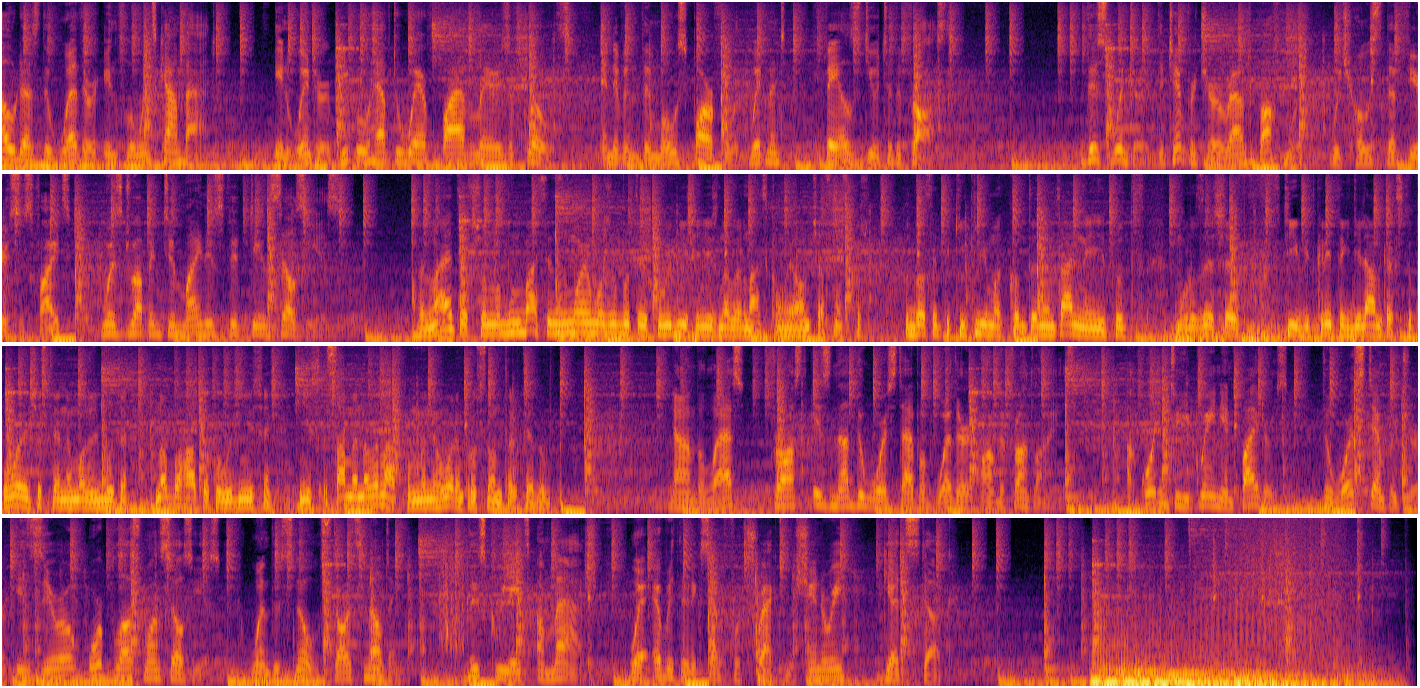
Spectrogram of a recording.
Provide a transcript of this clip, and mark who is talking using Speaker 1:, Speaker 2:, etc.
Speaker 1: How does the weather influence combat? In winter, people have to wear five layers of clothes, and even the most powerful equipment fails due to the frost. This winter, the temperature around Bakhmut, which hosts the fiercest fights, was dropping to minus 15 Celsius.
Speaker 2: Ви знаєте, що на Донбасі зимою може бути холодніше, ніж на Вернадському, я вам чесно скажу. Тут досить такий клімат континентальний, і тут морози ще в тих відкритих ділянках степової частини можуть бути набагато холодніше, ніж саме на Вернадському. Ми не говоримо про всю Антарктиду.
Speaker 1: Nonetheless, frost is not the worst type of weather on the front lines. According to Ukrainian fighters, the worst temperature is 0 or plus 1 Celsius when the snow starts melting. This creates a mash where everything except for tracked machinery gets stuck.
